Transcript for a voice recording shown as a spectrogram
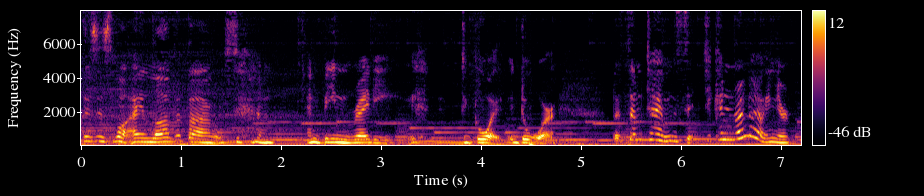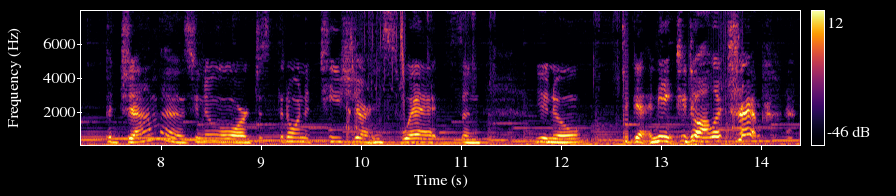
This is what I love about ZUM and being ready to go out the door. But sometimes you can run out in your pajamas, you know, or just throw on a t-shirt and sweats and, you know, to get an $80 trip.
